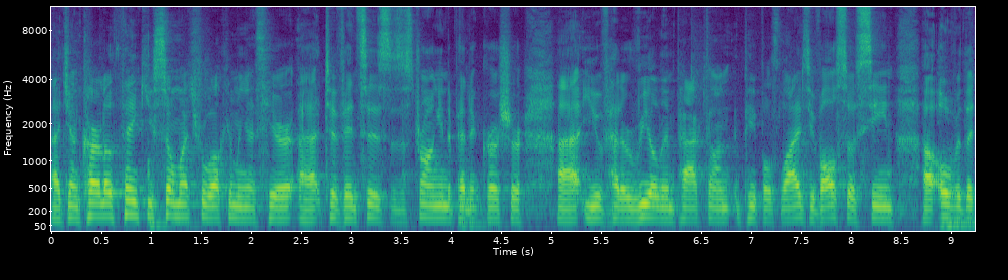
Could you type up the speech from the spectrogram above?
Uh, Giancarlo, thank you so much for welcoming us here uh, to Vince's. As a strong independent grocer, uh, you've had a real impact on people's lives. You've also seen over the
